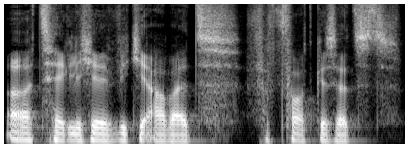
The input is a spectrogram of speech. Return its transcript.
äh, tägliche Wiki-Arbeit fortgesetzt.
